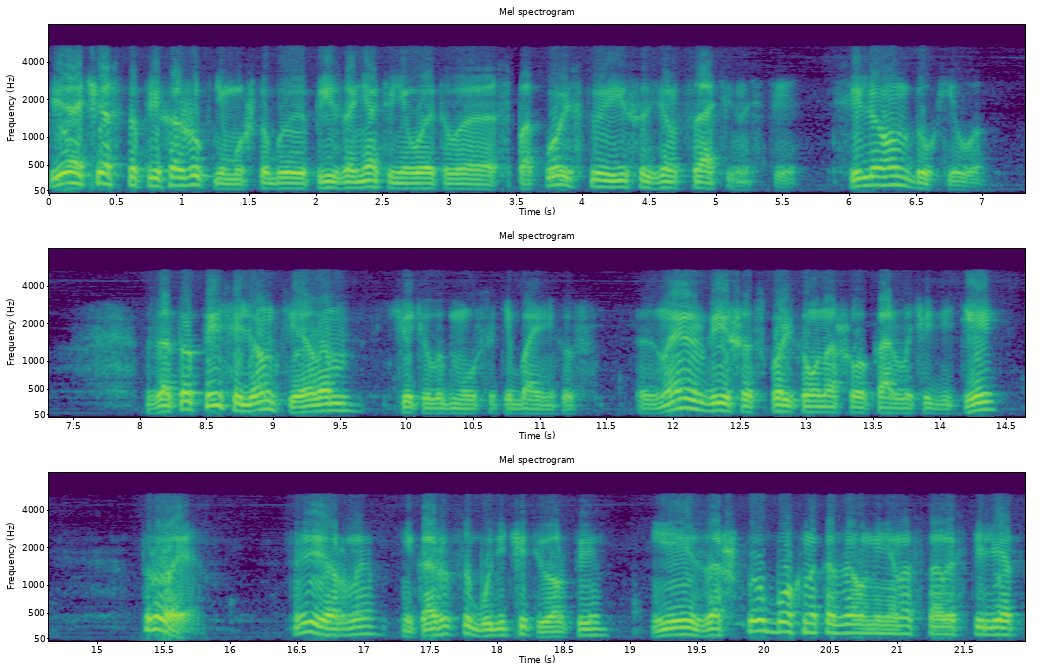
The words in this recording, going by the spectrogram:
«Я часто прихожу к нему, чтобы призанять у него этого спокойствия и созерцательности. Силен дух его». «Зато ты силен телом», — чуть улыбнулся Кибальников. «Знаешь, Гриша, сколько у нашего Карлыча детей?» «Трое». «Верно. И, кажется, будет четвертый. И за что Бог наказал меня на старости лет?»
